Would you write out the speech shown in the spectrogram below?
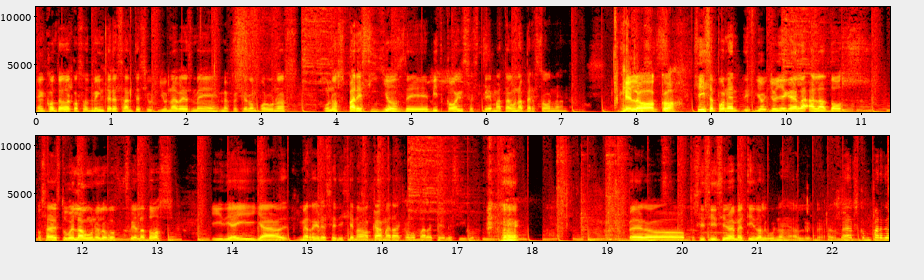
He encontrado cosas muy interesantes y, una vez me, me, ofrecieron por unos, unos parecillos de bitcoins este, matar a una persona. Qué loco. Sí, se ponen. Yo, yo llegué a la, a 2. O sea, estuve en la 1, luego fui a la 2. Y de ahí ya me regresé. y Dije, no, cámara, como para qué le sigo. Pero, pues sí, sí, sí me he metido alguna. alguna pues, como un par de,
